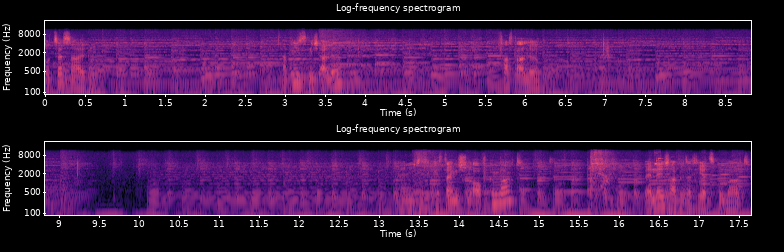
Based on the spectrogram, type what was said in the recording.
Prozesse halten. Hab ich es nicht alle? Fast alle. Hätte ich diese Kiste eigentlich schon aufgemacht? Wenn nicht, habe ich das jetzt gemacht.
